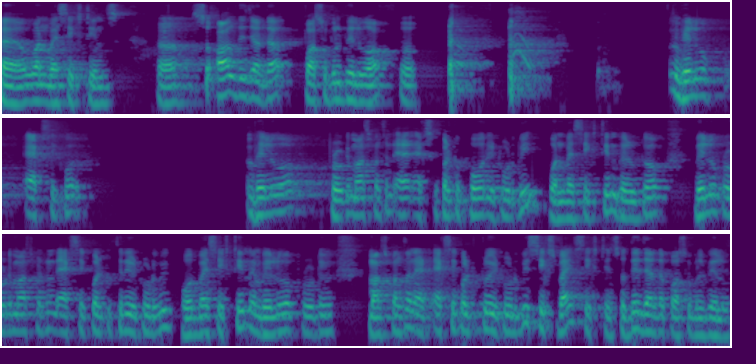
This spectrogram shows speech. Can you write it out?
uh, 1 by 16 uh, so all these are the possible value of uh, value of x equal value of probability mass function at x equal to 4 it would be 1 by 16 value of value of probability mass function at x equal to 3 it would be 4 by 16 and value of probability mass function at x equal to 2 it would be 6 by 16 so these are the possible value.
